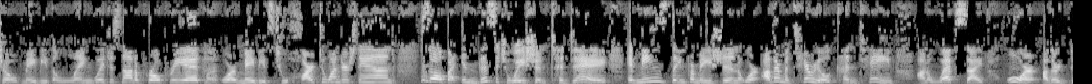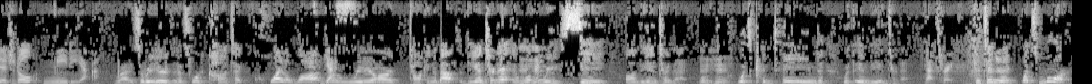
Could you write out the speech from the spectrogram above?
show. Maybe the language is not appropriate Right. or maybe it's too hard to understand. So, but in this situation today, it means the information or other material contained on a website or other digital media. Right. So we hear this word content quite a lot Yes. when we are talking about the internet and what mm-hmm. we see on the internet, what- mm-hmm. what's contained within the internet. That's right. Continuing, what's more,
